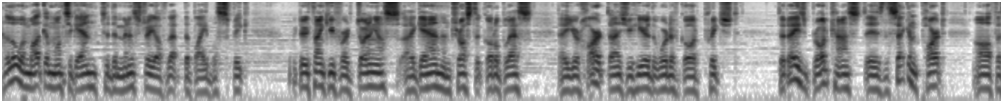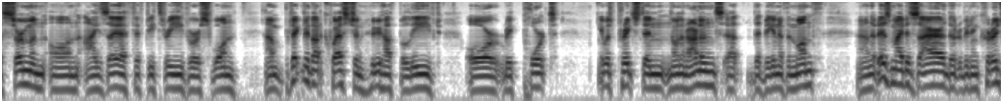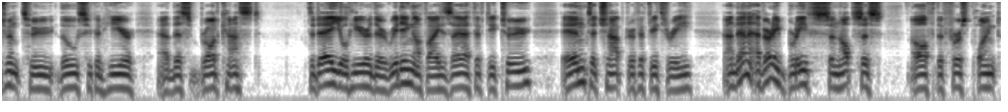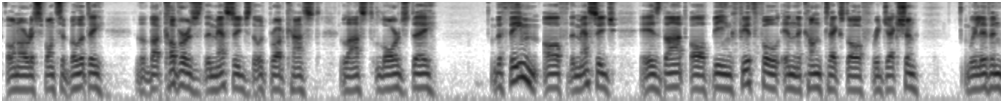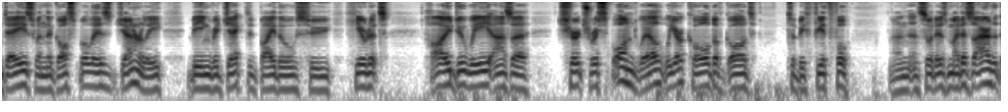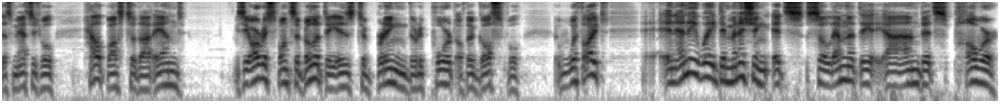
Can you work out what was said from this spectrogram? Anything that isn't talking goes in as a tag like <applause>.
Hello and welcome once again to the ministry of Let the Bible Speak. We do thank you for joining us again and trust that God will bless uh, your heart as you hear the Word of God preached. Today's broadcast is the second part of a sermon on Isaiah 53, verse 1, and particularly that question, Who hath believed or report? It was preached in Northern Ireland at the beginning of the month, and it is my desire that it be an encouragement to those who can hear uh, this broadcast. Today you'll hear the reading of Isaiah 52 into chapter 53, and then a very brief synopsis of the first point on our responsibility that covers the message that was broadcast last Lord's Day. The theme of the message is that of being faithful in the context of rejection. We live in days when the gospel is generally being rejected by those who hear it. How do we as a church respond? Well, we are called of God to be faithful. And, and so it is my desire that this message will help us to that end. You see, our responsibility is to bring the report of the gospel without in any way diminishing its solemnity and its power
